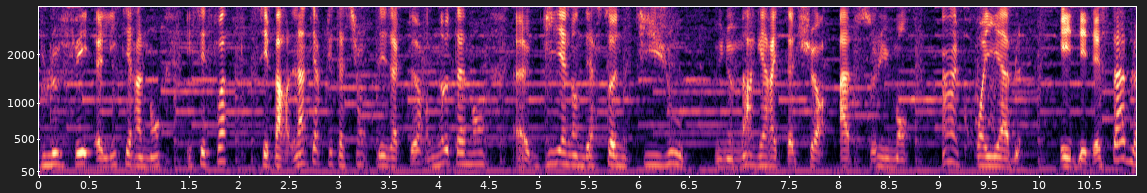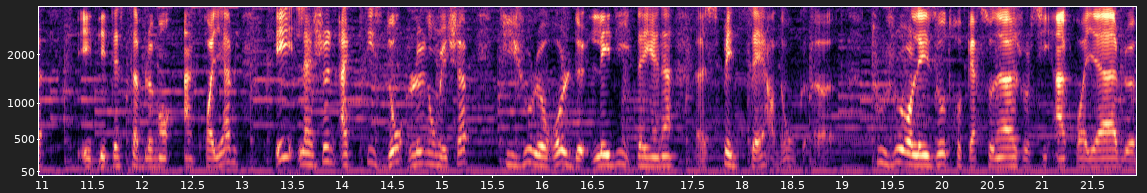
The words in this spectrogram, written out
bluffer euh, littéralement. Et cette fois, c'est par l'interprétation des acteurs, notamment euh, Gillian Anderson qui joue une Margaret Thatcher absolument incroyable et détestable, et détestablement incroyable, et la jeune actrice dont le nom m'échappe, qui joue le rôle de Lady Diana euh, Spencer. Donc euh, toujours les autres personnages aussi incroyables,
